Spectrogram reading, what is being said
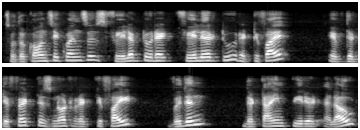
So the consequences failure to failure to rectify if the defect is not rectified within the time period allowed,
